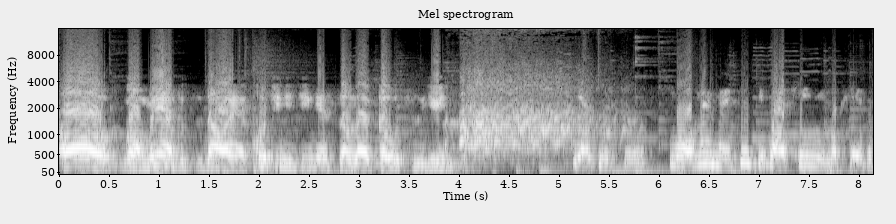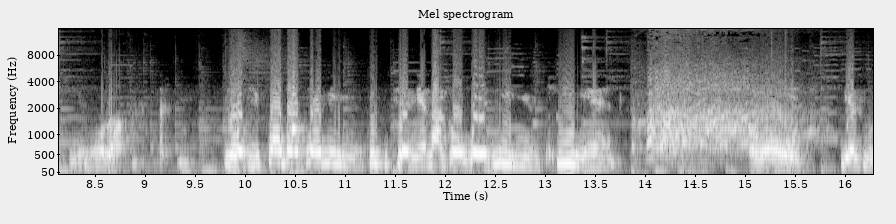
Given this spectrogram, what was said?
哦，我们也不知道哎，或许你今天守了狗屎运。叶主持，我妹妹最喜欢听你们台的节目了。我的双胞胎妹妹就是前面那个文艺女青年。哦，叶主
